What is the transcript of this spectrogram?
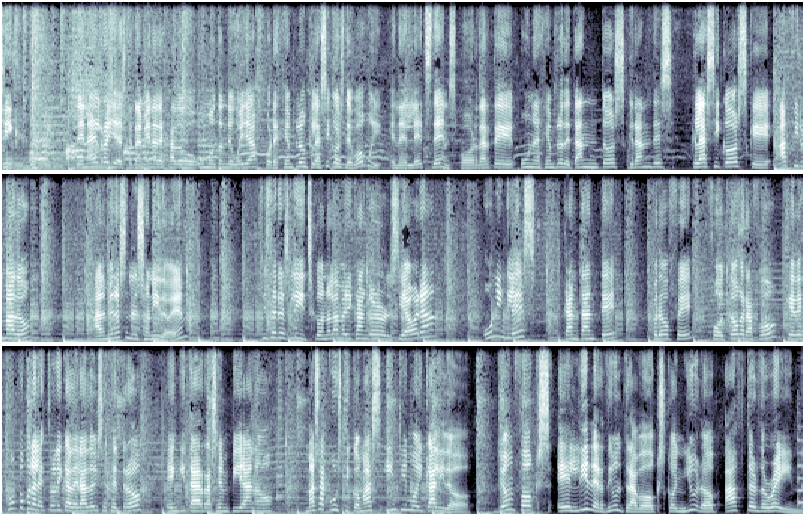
De Nile Rogers, que también ha dejado un montón de huella, por ejemplo, en clásicos de Bowie, en el Let's Dance, por darte un ejemplo de tantos grandes clásicos que ha firmado, al menos en el sonido, ¿eh? Sister Sledge con All American Girls y ahora un inglés cantante, profe, fotógrafo, que dejó un poco la electrónica de lado y se centró en guitarras, en piano, más acústico, más íntimo y cálido. John Fox, el líder de Ultravox con Europe After the Rain.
